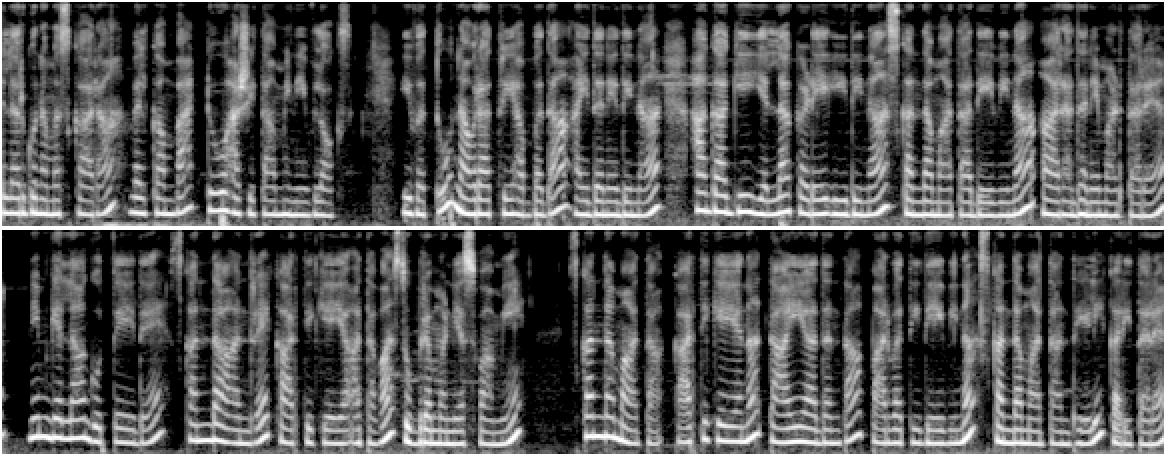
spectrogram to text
ಎಲ್ಲರಿಗೂ ನಮಸ್ಕಾರ. Welcome back to Harshitha mini vlogs. ಇವತ್ತು ನವರಾತ್ರಿ ಹಬ್ಬದ ಐದನೇ ದಿನ. ಹಾಗಾಗಿ ಎಲ್ಲ ಕಡೆ ಈ ದಿನ ಸ್ಕಂದ ಮಾತಾ ದೇವಿನ ಆರಾಧನೆ ಮಾಡ್ತಾರೆ. ನಿಮಗೆಲ್ಲ ಗೊತ್ತೇ ಇದೆ, ಸ್ಕಂದ ಅಂದರೆ ಕಾರ್ತಿಕೇಯ ಅಥವಾ ಸುಬ್ರಹ್ಮಣ್ಯ ಸ್ವಾಮಿ. ಸ್ಕಂದ ಮಾತಾ, ಕಾರ್ತಿಕೇಯನ ತಾಯಿಯಾದಂಥ ಪಾರ್ವತಿ ದೇವಿನ ಸ್ಕಂದ ಮಾತಾ ಅಂತ ಹೇಳಿ ಕರೀತಾರೆ.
